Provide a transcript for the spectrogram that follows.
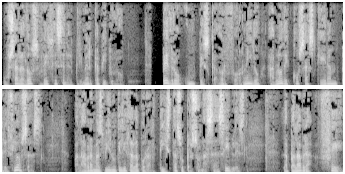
usada dos veces en el primer capítulo. Pedro, un pescador fornido, habló de cosas que eran preciosas, palabra más bien utilizada por artistas o personas sensibles. La palabra fe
